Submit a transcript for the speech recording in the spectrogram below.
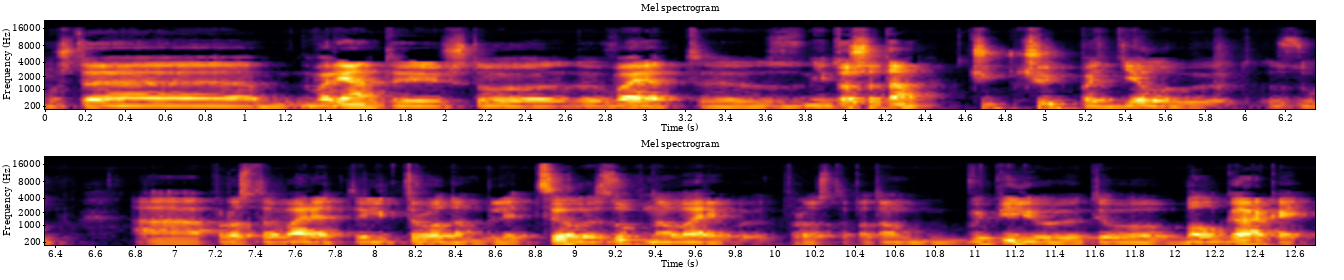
Потому что э, варианты, что варят, э, не то, что там чуть-чуть подделывают зуб, а просто варят электродом, блядь, целый зуб наваривают просто. Потом выпиливают его болгаркой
